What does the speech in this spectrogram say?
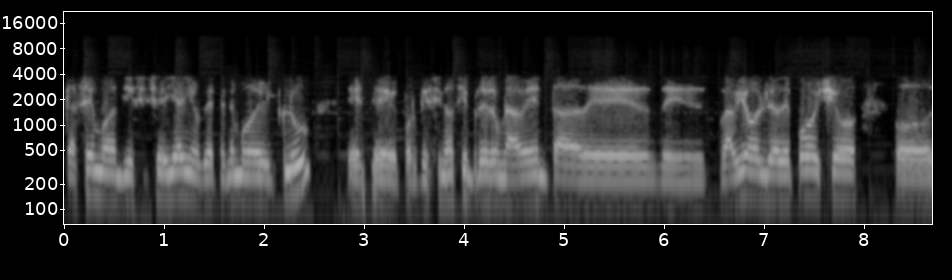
que, hacemos en 16 años que tenemos el club, este, porque si no siempre era una venta de, de ravioli de pollo o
